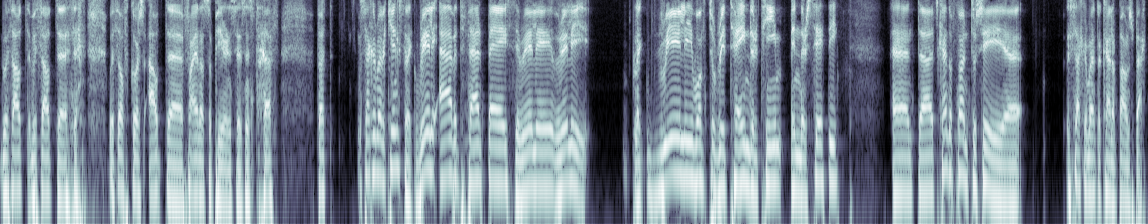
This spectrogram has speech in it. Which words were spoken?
without without the, the with of course out the finals appearances and stuff, but Sacramento Kings like really avid fan base. They really really like really want to retain their team in their city, and uh, it's kind of fun to see uh, Sacramento kind of bounce back.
